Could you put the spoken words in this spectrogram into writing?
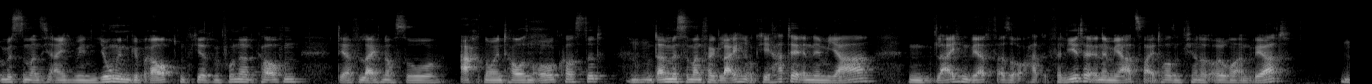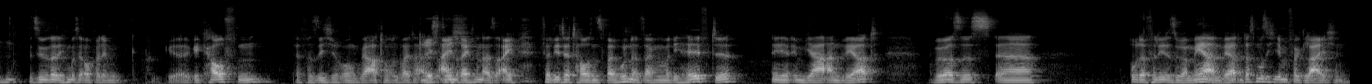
müsste man sich eigentlich einen jungen gebrauchten Fiat 500 kaufen, der vielleicht noch so 8.000, 9.000 Euro kostet. Mhm. Und dann müsste man vergleichen, okay, hat er in dem Jahr einen gleichen Wert, also hat, verliert er in einem Jahr 2.400 Euro an Wert? Mhm. Beziehungsweise ich muss ja auch bei dem gekauften Versicherung, Wertung und weiter alles Richtig. einrechnen. Also eigentlich verliert er 1.200, sagen wir mal die Hälfte im Jahr an Wert versus äh, oder verliert er sogar mehr an Wert. Und das muss ich eben vergleichen.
